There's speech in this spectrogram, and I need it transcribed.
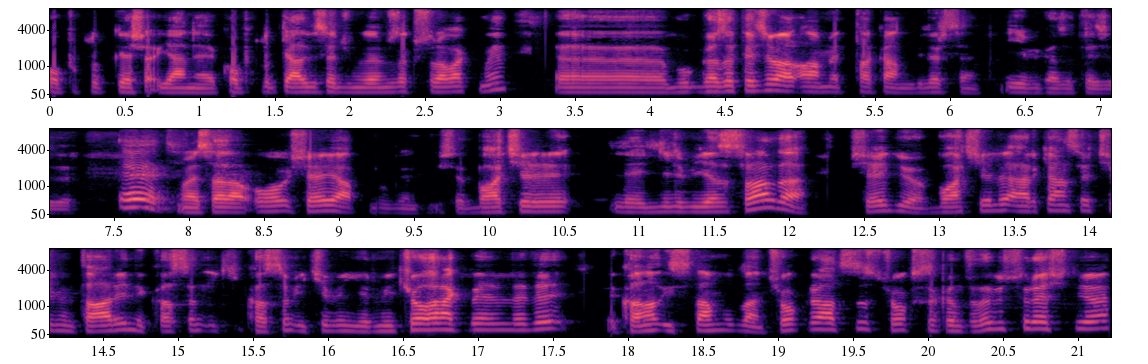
kopukluk yaşa yani kopukluk geldiyse cümlelerimize kusura bakmayın. Ee, bu gazeteci var Ahmet Takan bilirsin. İyi bir gazetecidir. Evet. Mesela o şey yaptı bugün. İşte Bahçeli ile ilgili bir yazısı var da şey diyor. Bahçeli erken seçimin tarihini Kasım Kasım 2022 olarak belirledi. Kanal İstanbul'dan çok rahatsız, çok sıkıntılı bir süreç diyor.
